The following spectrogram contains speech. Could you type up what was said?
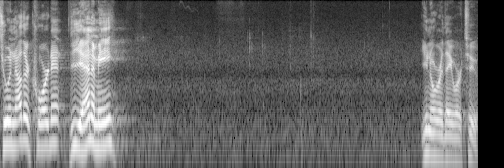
to another coordinate, the enemy, you know where they were too.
